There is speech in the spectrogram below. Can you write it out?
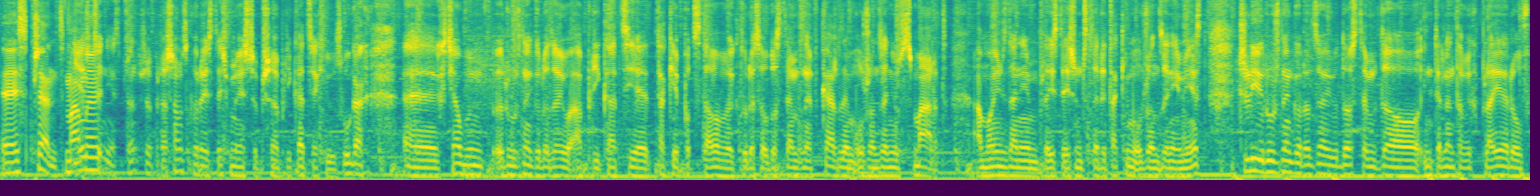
e, sprzęt. Mamy... Jeszcze nie sprzęt, przepraszam, skoro jesteśmy jeszcze przy aplikacjach i usługach, e, chciałbym różnego rodzaju aplikacje, takie podstawowe, które są dostępne w każdym urządzeniu smart, a moim zdaniem PlayStation 4 takim urządzeniem jest, czyli różnego rodzaju dostęp do internetowych playerów,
